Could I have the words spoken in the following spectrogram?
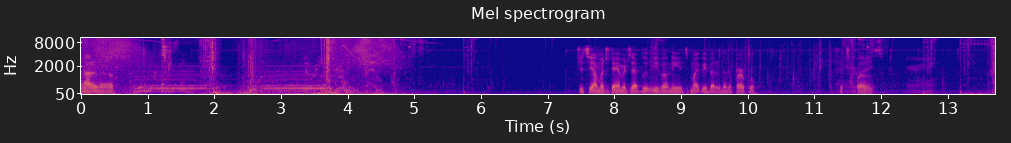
I don't know. Should see how much damage that blue Evo needs. Might be better than a purple. If it's you're right. close. Right.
